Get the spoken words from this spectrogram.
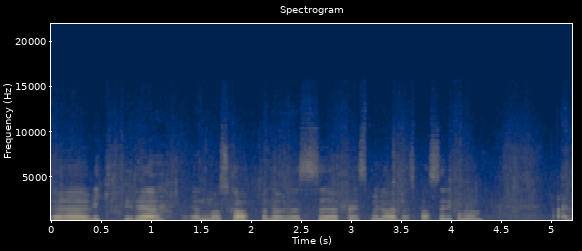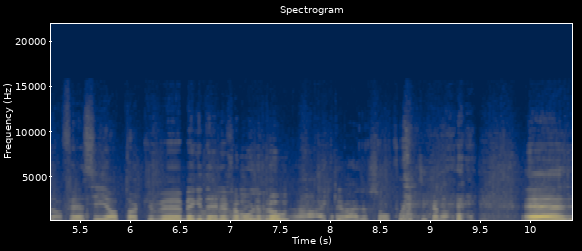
eh, viktigere enn å skape nødvendigvis eh, flest mulig arbeidsplasser i kommunen? Nei, da får jeg si ja takk ved begge deler, som Ole Brumm. Ja, ikke være så politiker, da. eh,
